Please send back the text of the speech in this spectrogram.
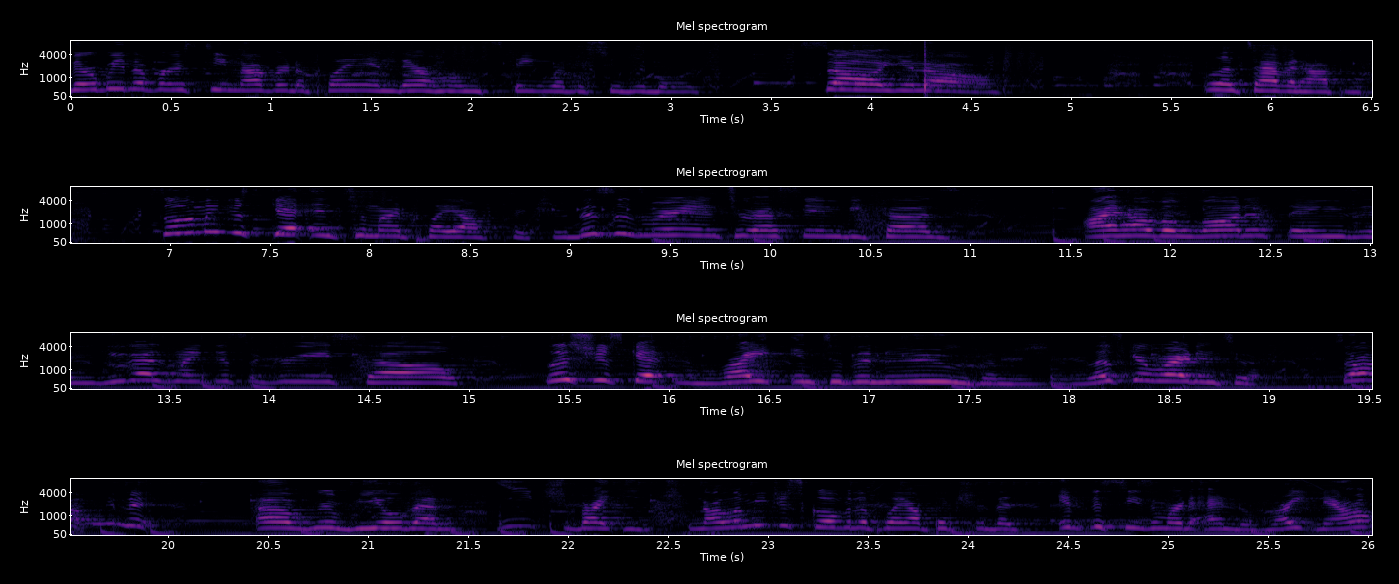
they'll be the first team ever to play in their home state where the Super Bowl is. So, you know, let's have it happen. So let me just get into my playoff picture. This is very interesting because I have a lot of things and you guys might disagree. So let's just get right into the news. I'm just joking. Let's get right into it. So I'm gonna uh, reveal them each by each. Now let me just go over the playoff picture that if the season were to end right now,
